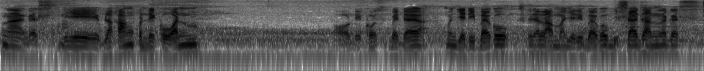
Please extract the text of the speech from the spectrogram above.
Nah guys, di belakang pendekoan Oh deko sepeda menjadi baru, sepeda lama jadi baru bisa sana guys.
